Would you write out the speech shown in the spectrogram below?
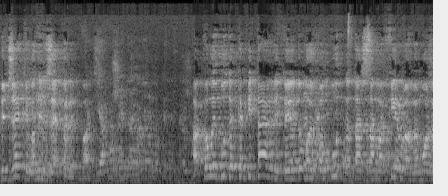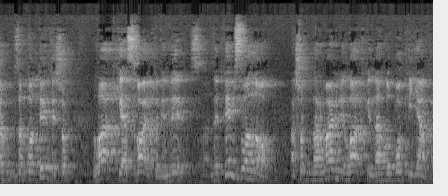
бюджеті вони вже передбачені. А коли буде капітальний, то я думаю, попутно та ж сама фірма, ми можемо заплатити, щоб латки асфальтові, не, не тим слоном, а щоб нормальні латки на глибокі ями.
